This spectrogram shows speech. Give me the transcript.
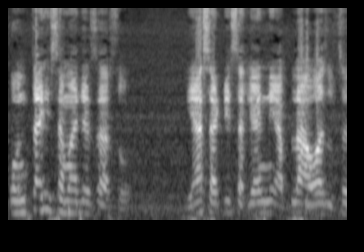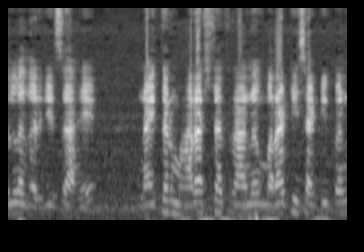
कोणताही समाजाचा असो यासाठी सगळ्यांनी आपला आवाज उचलणं गरजेचं आहे. नाहीतर महाराष्ट्रात राहणं मराठीसाठी पण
